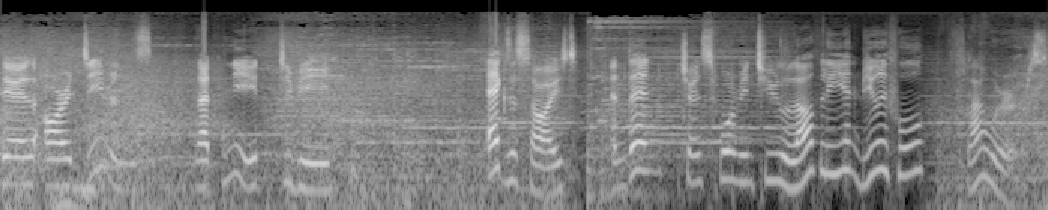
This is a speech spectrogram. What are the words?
There are demons that need to be exercised and then transform into lovely and beautiful flowers.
